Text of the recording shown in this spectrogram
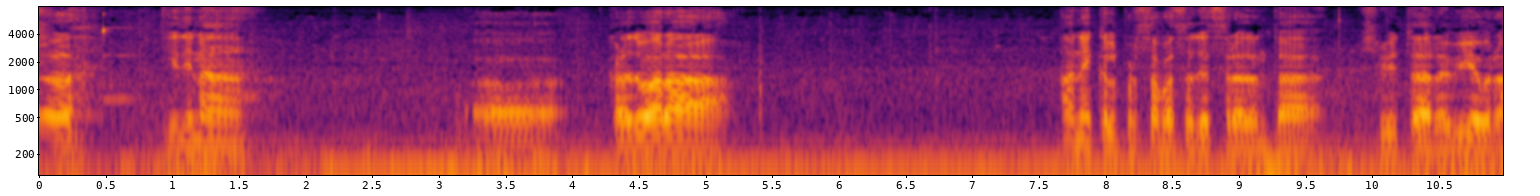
ಈ ದಿನ ಕಳೆದ ವಾರ ಆನೇಕಲ್ ಪುರಸಭಾ ಸದಸ್ಯರಾದಂಥ ಶ್ರೀಯುತ ರವಿಯವರ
